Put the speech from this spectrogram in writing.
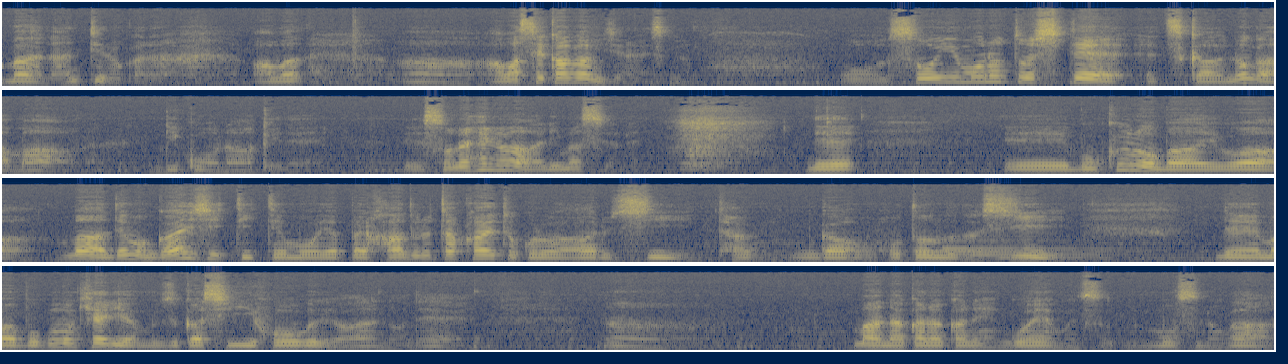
まあなんていうのかな。あわあ合わせ鏡じゃないですけどおそういうものとして使うのがまあ利口なわけで。でその辺はありますよね。で、えー僕の場合はまあでも外資って言ってもやっぱりハードル高いところはあるしたがほとんどだしで、まあ、僕もキャリア難しい方ではあるので、うん、まあなかなかねご縁を持つ持つのが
